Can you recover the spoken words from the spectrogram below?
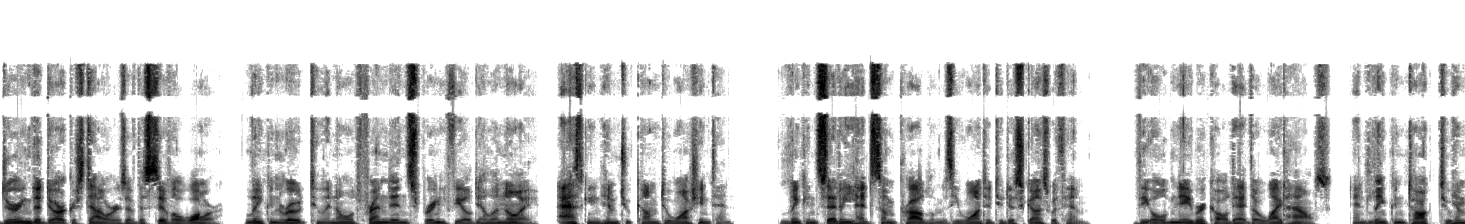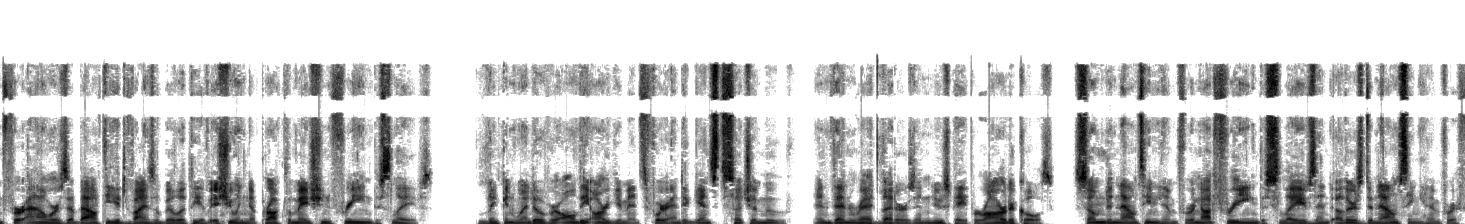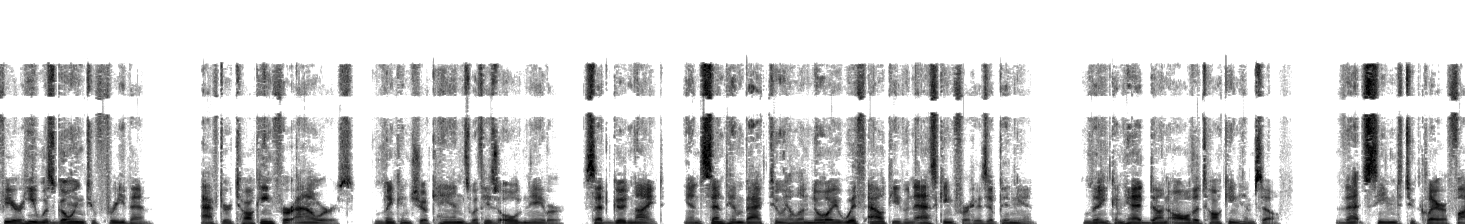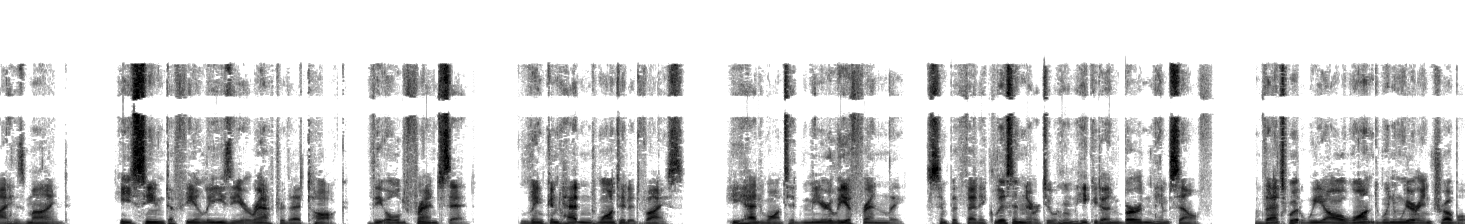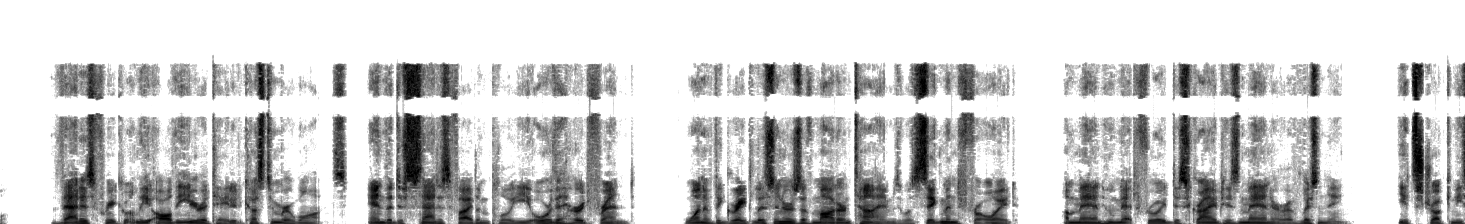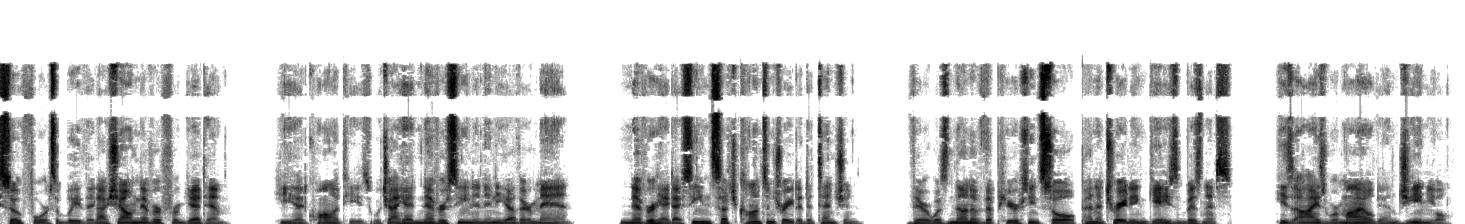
During the darkest hours of the Civil War, Lincoln wrote to an old friend in Springfield, Illinois, asking him to come to Washington. Lincoln said he had some problems he wanted to discuss with him. The old neighbor called at the White House, and Lincoln talked to him for hours about the advisability of issuing a proclamation freeing the slaves. Lincoln went over all the arguments for and against such a move and then read letters and newspaper articles, some denouncing him for not freeing the slaves and others denouncing him for fear he was going to free them. After talking for hours, Lincoln shook hands with his old neighbor, said good night, and sent him back to Illinois without even asking for his opinion. Lincoln had done all the talking himself. That seemed to clarify his mind. He seemed to feel easier after that talk, the old friend said. Lincoln hadn't wanted advice. He had wanted merely a friendly, sympathetic listener to whom he could unburden himself. That's what we all want when we're in trouble. That is frequently all the irritated customer wants, and the dissatisfied employee or the hurt friend. One of the great listeners of modern times was Sigmund Freud. A man who met Freud described his manner of listening. It struck me so forcibly that I shall never forget him. He had qualities which I had never seen in any other man. Never had I seen such concentrated attention. There was none of the piercing soul-penetrating gaze business. His eyes were mild and genial.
